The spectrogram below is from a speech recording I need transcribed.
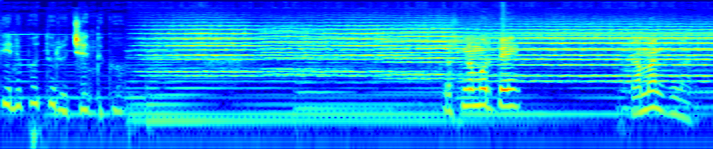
తినిపోతు రుచెందుకు. కృష్ణమూర్తి రమ్మంటున్నారు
